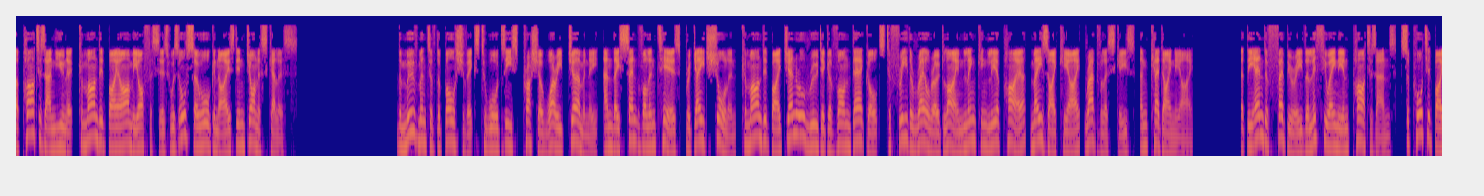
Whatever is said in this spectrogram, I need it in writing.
A partisan unit commanded by army officers was also organized in Joniškėlis. The movement of the Bolsheviks towards East Prussia worried Germany, and they sent volunteers Brigade Schaulen, commanded by General Rudiger von der Goltz to free the railroad line linking Liepāja, Mažeikiai, Radviliškis, and Kėdainiai. At the end of February the Lithuanian partisans, supported by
